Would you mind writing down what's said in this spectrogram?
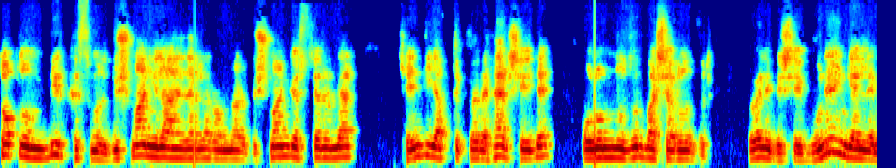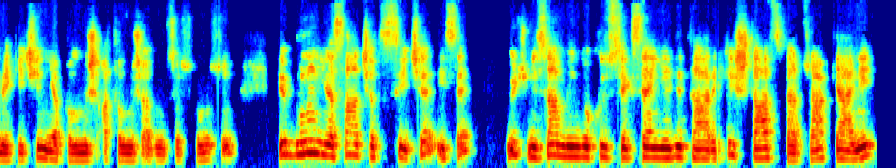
Toplumun bir kısmını düşman ilan ederler, onları düşman gösterirler. Kendi yaptıkları her şeyde olumludur, başarılıdır. Böyle bir şey. Bunu engellemek için yapılmış, atılmış adım söz konusu. Ve bunun yasal çatısı içe ise 3 Nisan 1987 tarihli Staatsvertrag yani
